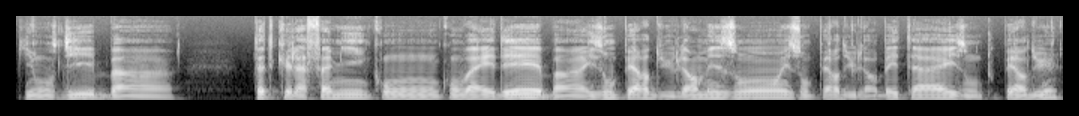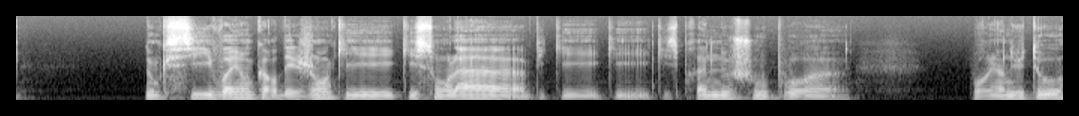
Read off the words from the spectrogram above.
puis on se dit ben peut-être que la famille qu'on va aider, ben, ils ont perdu leur maison, ils ont perdu leur bétail, ils ont tout perdu. Donc s'ils voient encore des gens qui, qui sont là, euh, puis qui, qui, qui, se prennent le chou pour, euh, pour rien du tout,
